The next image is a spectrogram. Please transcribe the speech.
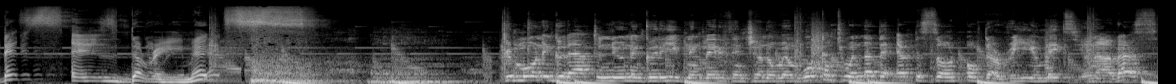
This is the remix. Good morning, good afternoon, and good evening, ladies and gentlemen. Welcome to another episode of the Remix Universe.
